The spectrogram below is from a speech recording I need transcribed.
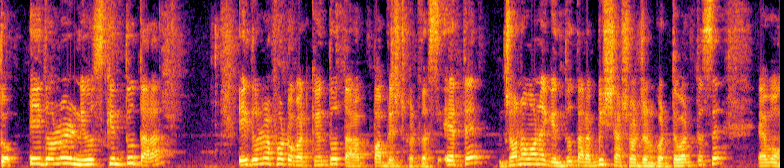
তো এই ধরনের নিউজ কিন্তু তারা এই ধরনের ফটো কার্ড কিন্তু তারা পাবলিশ করতেছে। এতে জনমনে কিন্তু তারা বিশ্বাস অর্জন করতে পারতেছে এবং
